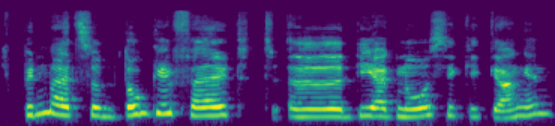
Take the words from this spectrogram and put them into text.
Ich bin mal zum Dunkelfeld-Diagnose äh, gegangen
